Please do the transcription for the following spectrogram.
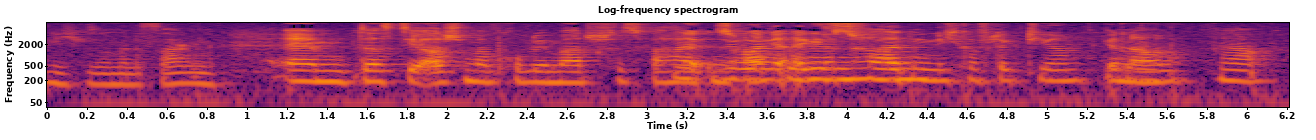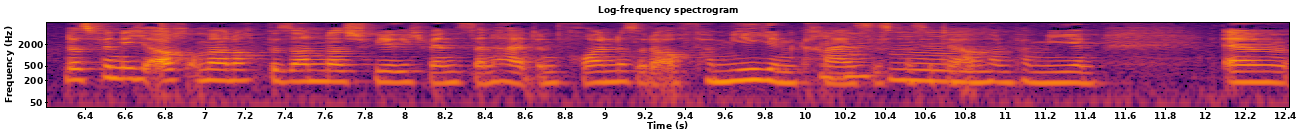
nicht, wie soll man das sagen? ähm, dass die auch schon mal problematisches Verhalten sie wollen ihr eigenes Verhalten nicht reflektieren. Genau. Ja. Das finde ich auch immer noch besonders schwierig, wenn es dann halt in Freundes- oder auch Familienkreis, das passiert ja auch in Familien, ähm,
